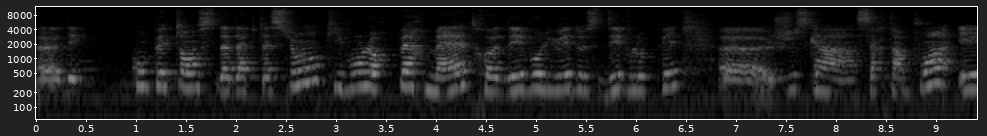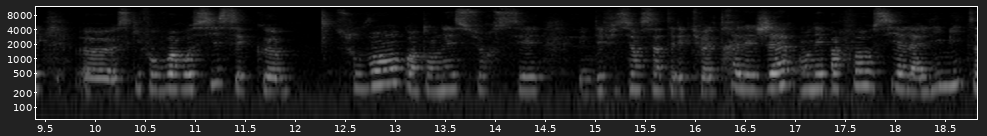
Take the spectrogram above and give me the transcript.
des compétences d'adaptation qui vont leur permettre d'évoluer, de se développer euh, jusqu'à un certain point. Et euh, ce qu'il faut voir aussi, c'est que souvent, quand on est sur une déficience intellectuelle très légère, on est parfois aussi à la limite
